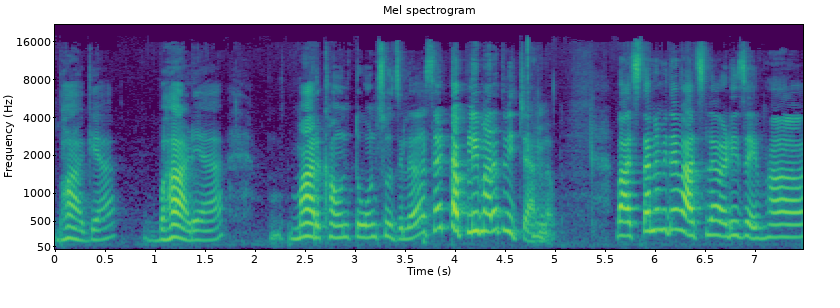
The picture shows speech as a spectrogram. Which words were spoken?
भाग्या भाड्या मार खाऊन तोंड सुजलं असं टपली मारत विचारलं. वाचताना मी ते वाचलं आणि जेव्हा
